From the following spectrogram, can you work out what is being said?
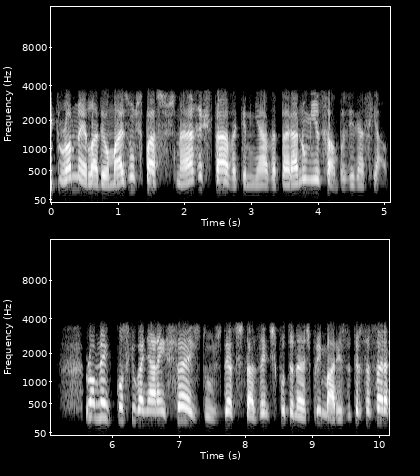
Mitt Romney lá deu mais uns passos na arrastada caminhada para a nomeação presidencial. Romney conseguiu ganhar em seis dos dez estados em disputa nas primárias de terça-feira,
